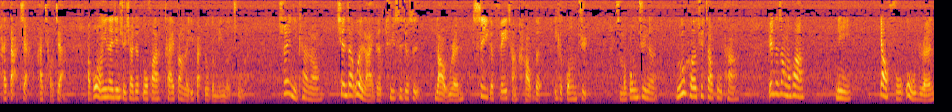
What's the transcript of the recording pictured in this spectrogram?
还打架，还吵架，好不容易那间学校就多发开放了一百多个名额出来。所以你看哦，现在未来的趋势就是老人是一个非常好的一个工具。什么工具呢？如何去照顾他？原则上的话，你要服务人。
